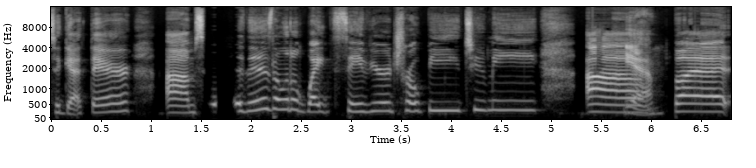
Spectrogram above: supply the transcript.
to get there. Um, so it is a little white savior tropey to me. Um, Yeah. but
